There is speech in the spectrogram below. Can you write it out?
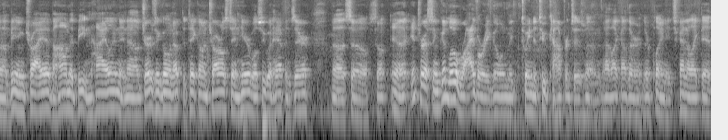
uh, being Triad, Mahomet beating Highland, and uh, Jersey going up to take on Charleston here. We'll see what happens there. Uh, so so uh, interesting, good little rivalry going between the two conferences. Um, I like how they're they're playing. It's kind of like that.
